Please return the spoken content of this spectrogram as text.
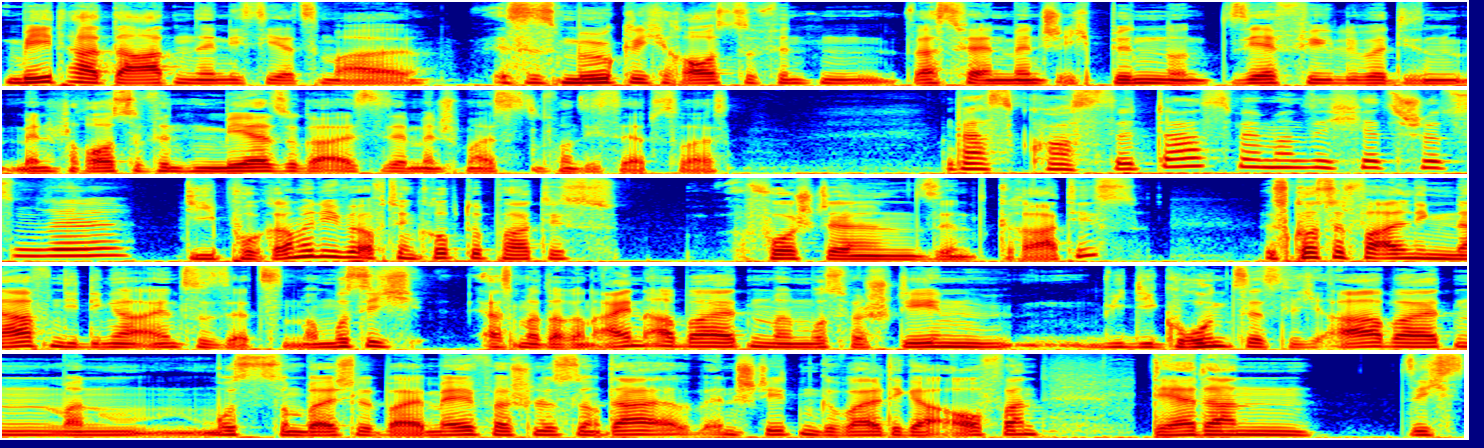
Metadaten, nenne ich sie jetzt mal, ist es möglich herauszufinden, was für ein Mensch ich bin und sehr viel über diesen Menschen herauszufinden, mehr sogar als dieser Mensch meistens von sich selbst weiß. Was kostet das, wenn man sich jetzt schützen will? Die Programme, die wir auf den Krypto-Partys vorstellen, sind gratis. Es kostet vor allen Dingen Nerven, die Dinge einzusetzen. Man muss sich erstmal darin einarbeiten, man muss verstehen, wie die grundsätzlich arbeiten. Man muss zum Beispiel bei Mailverschlüsselung, da entsteht ein gewaltiger Aufwand, der dann sich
